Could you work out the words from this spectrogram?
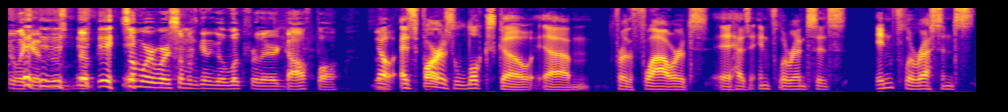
Like a, the, somewhere where someone's going to go look for their golf ball. So, no. As far as looks go, um, for the flower, it's it has inflorescence inflorescence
